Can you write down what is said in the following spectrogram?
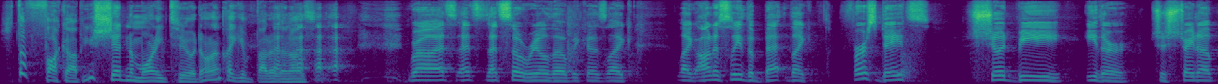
Shut the fuck up. You shit in the morning too. Don't act like you're better than us. Bro, that's that's that's so real though because like like honestly the bet like first dates should be either just straight up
